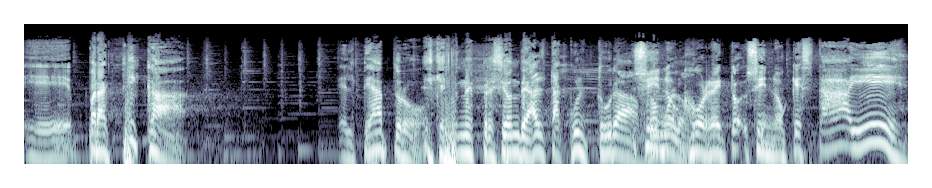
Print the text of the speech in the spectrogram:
eh, practica el teatro, Es que es una expresión de alta cultura. sino, correcto, sino que está ahí,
